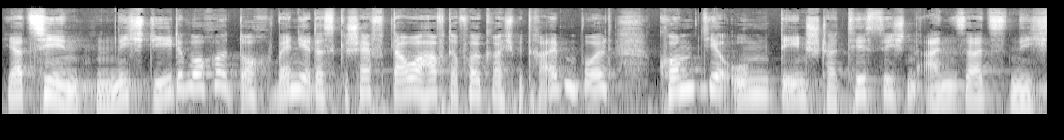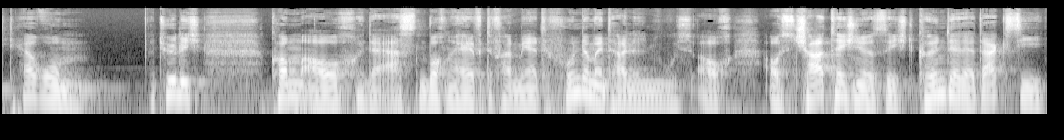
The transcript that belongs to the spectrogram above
Jahrzehnten. Nicht jede Woche, doch wenn ihr das Geschäft dauerhaft erfolgreich betreiben wollt, kommt ihr um den statistischen Ansatz nicht herum. Natürlich kommen auch in der ersten Wochenhälfte vermehrt fundamentale News. Auch aus charttechnischer Sicht könnte der DAX die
